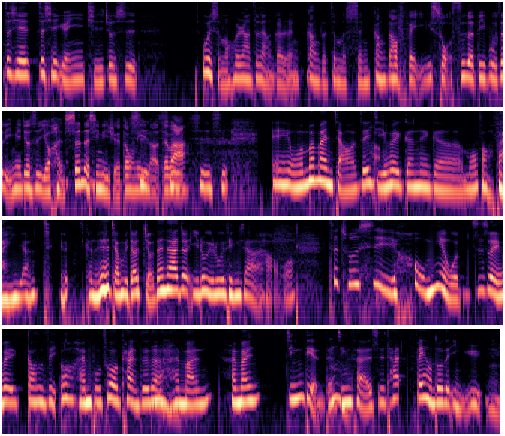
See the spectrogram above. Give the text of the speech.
这些这些原因，其实就是为什么会让这两个人杠得这么深，杠到匪夷所思的地步。这里面就是有很深的心理学动力了，对吧？是是。哎、欸，我们慢慢讲哦。这一集会跟那个模仿犯一样，有可能要讲比较久，但大家就一路一路听下来。好哦。这出戏后面，我之所以会告诉自己，哦，还不错看，真的还蛮、嗯、还蛮。经典的、精彩的是，它非常多的隐喻。嗯，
